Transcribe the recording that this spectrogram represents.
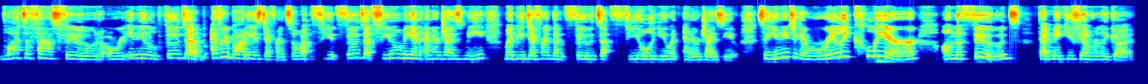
lots of fast food or we're eating foods that every body is different. So what foods that fuel me and energize me might be different than foods that fuel you and energize you. So you need to get really clear on the foods that make you feel really good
